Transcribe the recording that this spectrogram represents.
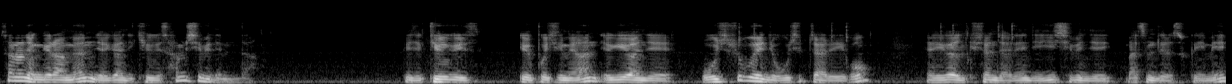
선을 연결하면 여기가 이제 기울기 30이 됩니다. 이제 기울기 여기 보시면 여기가 이제 50 수구에 이제 50짜리이고 여기가 1큐션 자리에 이제 20이 이제 말씀드렸었고 이미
